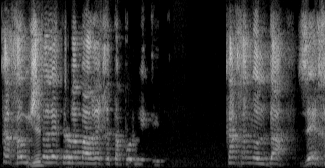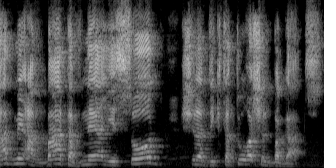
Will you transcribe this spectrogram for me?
ככה הוא השתלט על המערכת הפוליטית. ככה נולדה. זה אחד מארבעת אבני היסוד של הדיקטטורה של בג"ץ.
